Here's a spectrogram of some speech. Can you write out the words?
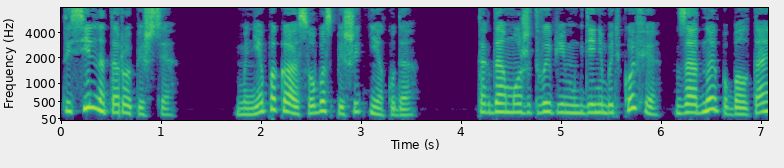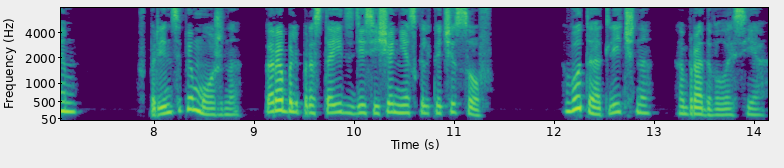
«Ты сильно торопишься?» «Мне пока особо спешить некуда». «Тогда, может, выпьем где-нибудь кофе? Заодно и поболтаем?» «В принципе, можно. Корабль простоит здесь еще несколько часов». «Вот и отлично», — обрадовалась я.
